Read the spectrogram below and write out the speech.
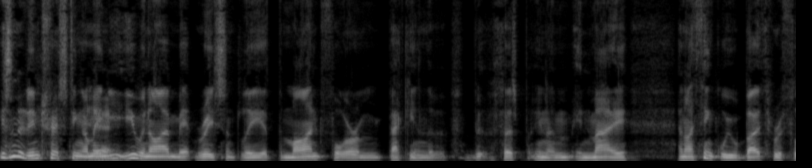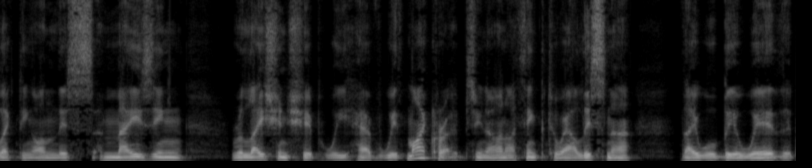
Isn't it interesting? I mean, yeah. you, you, and I met recently at the MINDD Forum back in the first, in, in May, and I think we were both reflecting on this amazing relationship we have with microbes, you know, and I think to our listener, they will be aware that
